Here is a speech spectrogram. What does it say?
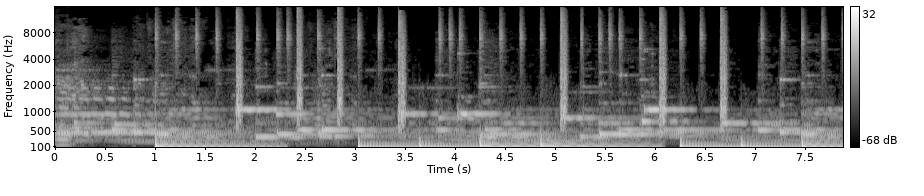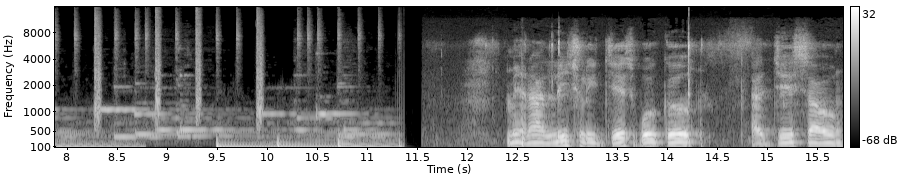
Man, I literally just woke up. I just saw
